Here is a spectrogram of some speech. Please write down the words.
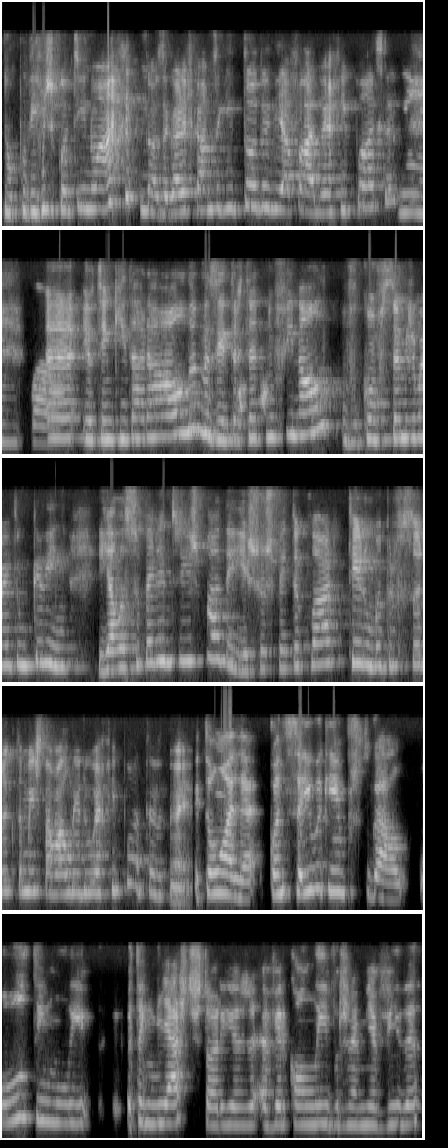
não podíamos continuar, nós agora ficámos aqui todo o dia a falar do Harry Potter, Sim, claro. uh, eu tenho que ir dar a aula, mas entretanto no final conversamos mais um bocadinho. E ela super entusiasmada e achou espetacular ter uma professora que também estava a ler o Harry Potter, não é? Então, olha, quando saiu aqui em Portugal o último livro, eu tenho milhares de histórias a ver com livros na minha vida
